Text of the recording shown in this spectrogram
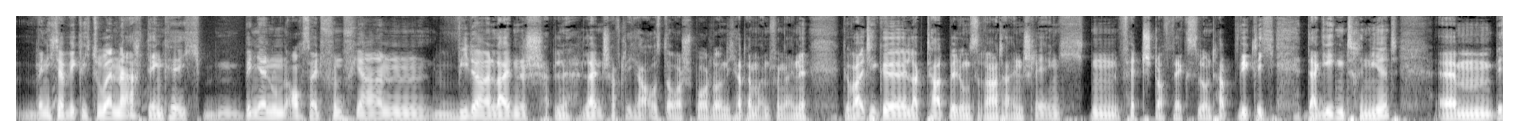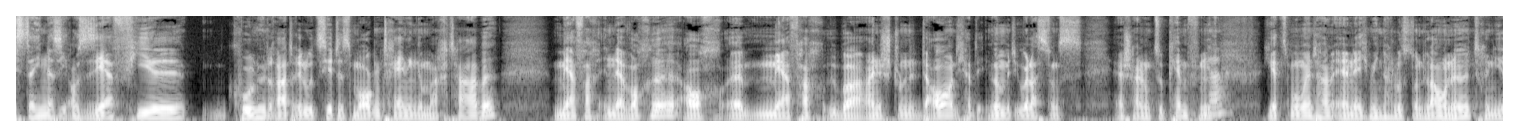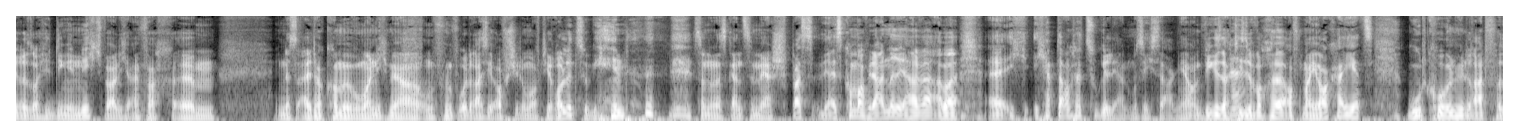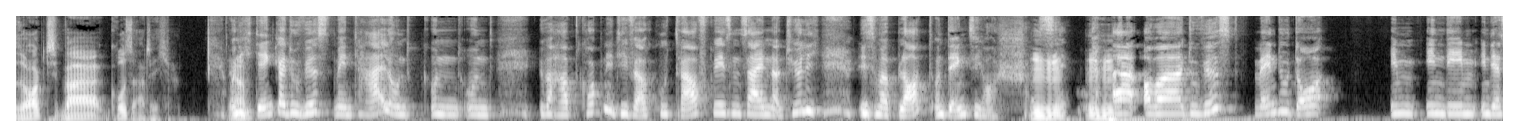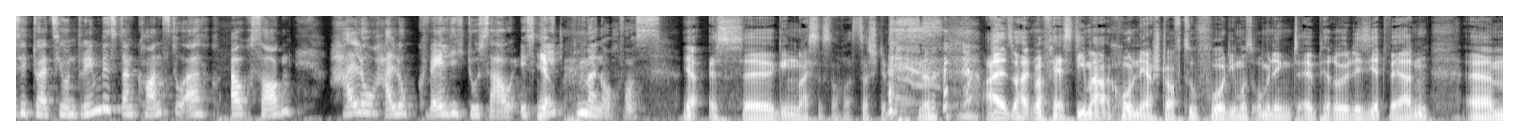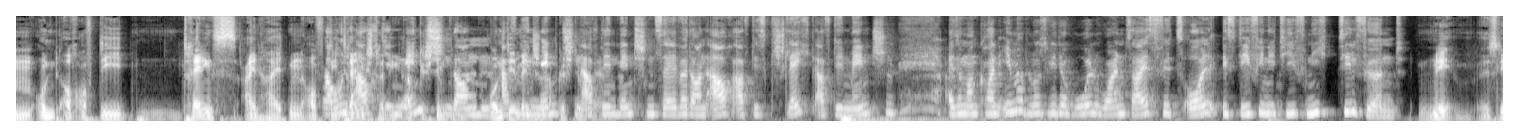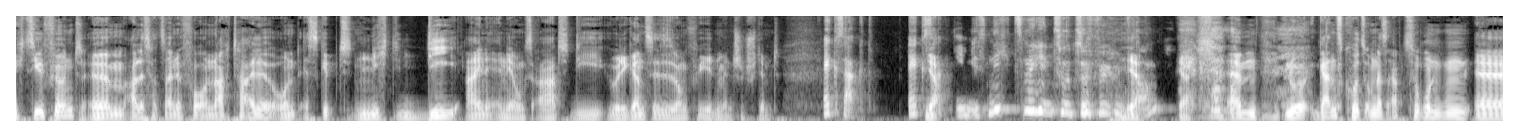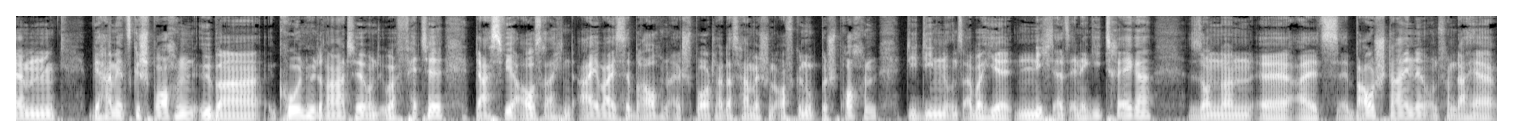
wenn ich da wirklich drüber nachdenke, ich bin ja nun auch seit fünf Jahren wieder leidenschaftlicher Ausdauersportler und ich hatte am Anfang eine gewaltige Laktatbildungsrate, einen schlechten Fettstoffwechsel und habe wirklich dagegen trainiert. Ähm, bis dahin, dass ich auch sehr viel kohlenhydratreduziertes Morgentraining gemacht habe mehrfach in der Woche, auch äh, mehrfach über eine Stunde Dauer und ich hatte immer mit Überlastungserscheinungen zu kämpfen. Ja. Jetzt momentan ernähre ich mich nach Lust und Laune, trainiere solche Dinge nicht, weil ich einfach ähm, in das Alter komme, wo man nicht mehr um 5.30 Uhr aufsteht, um auf die Rolle zu gehen, sondern das Ganze mehr Spaß. Ja, es kommen auch wieder andere Jahre, aber äh, ich, ich habe da auch dazugelernt, muss ich sagen. Ja, Und wie gesagt, ja. diese Woche auf Mallorca jetzt gut Kohlenhydrat versorgt, war großartig. Und ja. ich denke, du wirst mental und, und, und überhaupt kognitiv auch gut drauf gewesen sein. Natürlich ist man platt und denkt sich, oh, scheiße. Mhm, mhm. äh, aber du wirst, wenn du da im, in, dem, in der Situation drin bist, dann kannst du auch, auch sagen, hallo, hallo, quäl dich, du Sau. Es geht ja. immer noch was. Ja, es äh, ging meistens noch was, das stimmt. Ne? also halt mal fest, die Makronährstoffzufuhr, die muss unbedingt äh, periodisiert werden ähm, und auch auf die Trainingseinheiten, auf ja, die Trainingsstrategie abgestimmt werden. Und den, Menschen, Menschen abgestimmt Auf den Menschen selber dann auch, auf das Geschlecht, auf den Menschen. Also man kann immer bloß wiederholen, one size fits all ist definitiv nicht zielführend. Nee, ist nicht zielführend. Ähm, alles hat seine Vor- und Nachteile und es gibt nicht die eine Ernährungsart, die über die ganze Saison für jeden Menschen stimmt. Exakt. Exakt, ja. dem ist nichts mehr hinzuzufügen. Ja, ja. ähm, nur ganz kurz, um das abzurunden. Ähm, wir haben jetzt gesprochen über Kohlenhydrate und über Fette, dass wir ausreichend Eiweiße brauchen als Sportler. Das haben wir schon oft genug besprochen. Die dienen uns aber hier nicht als Energieträger, sondern äh, als Bausteine und von daher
